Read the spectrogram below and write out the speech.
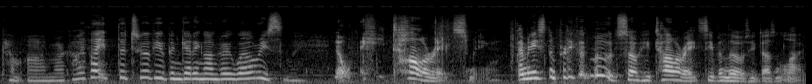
Come on, Margot. I thought the two of you have been getting on very well recently. No, he tolerates me. I mean, he's in a pretty good mood, so he tolerates even those he doesn't like.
